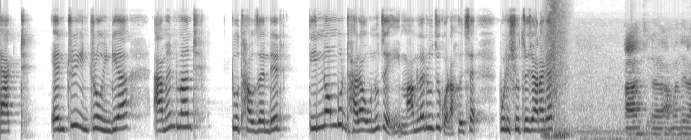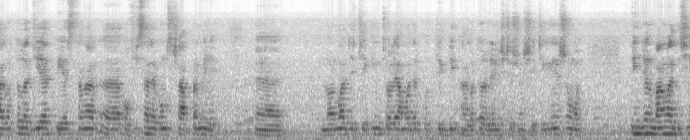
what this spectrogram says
act entry into India amendment two থাউজেন্ডের তিন নম্বর ধারা অনুযায়ী মামলা রুজু করা হয়েছে। পুলিশ সূত্রে জানা গেছে আজ আমাদের আগরতলা জিআরপিএস থানার অফিসার এবং স্টাফরা মিলে নর্মাল যে চেকিং চলে আমাদের প্রত্যেক দিন আগরতলা রেল স্টেশন সেই চেকিংয়ের সময় তিনজন বাংলাদেশি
